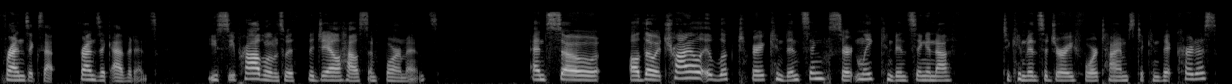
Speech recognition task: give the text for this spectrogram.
forensic, forensic evidence. You see problems with the jailhouse informants. And so, although at trial it looked very convincing, certainly convincing enough to convince a jury four times to convict Curtis,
